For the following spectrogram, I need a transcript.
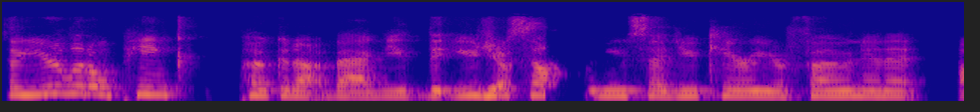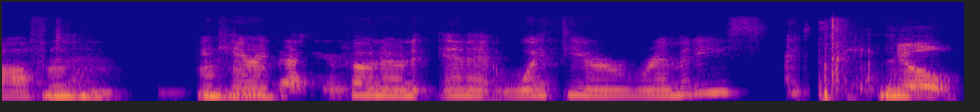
So your little pink polka dot bag you, that you just Yes. held when you said you carry your phone in it often. Mhm. You carry Mhm. that your phone on, in it with your remedies. No,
